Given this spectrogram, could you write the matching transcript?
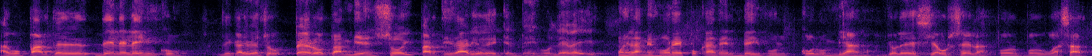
hago parte de- del elenco de Caribbean Show, pero también soy partidario de que el béisbol debe ir. Estamos en la mejor época del béisbol colombiano. Yo le decía a Ursela por, por WhatsApp,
